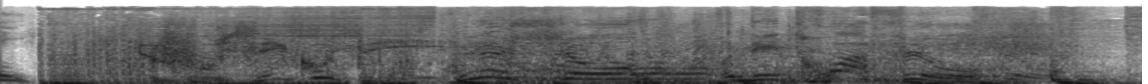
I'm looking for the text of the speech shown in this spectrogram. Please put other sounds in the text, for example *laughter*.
Vous écoutez le show des trois flots.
